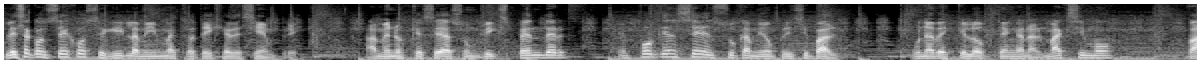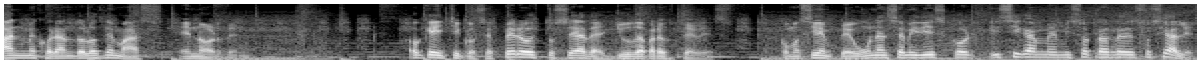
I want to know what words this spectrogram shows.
Les aconsejo seguir la misma estrategia de siempre. A menos que seas un Big Spender, enfóquense en su camión principal, una vez que lo obtengan al máximo, van mejorando los demás en orden. Ok chicos, espero esto sea de ayuda para ustedes. Como siempre, únanse a mi Discord y síganme en mis otras redes sociales.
